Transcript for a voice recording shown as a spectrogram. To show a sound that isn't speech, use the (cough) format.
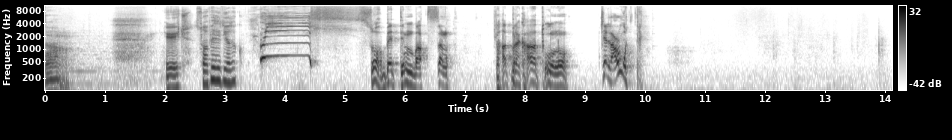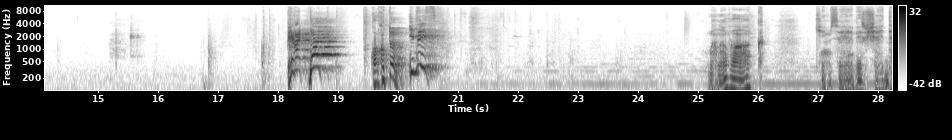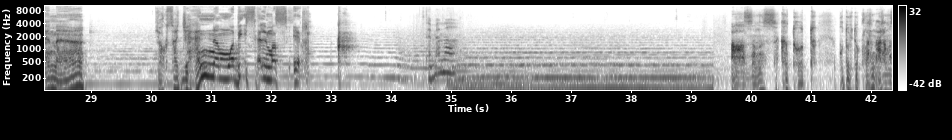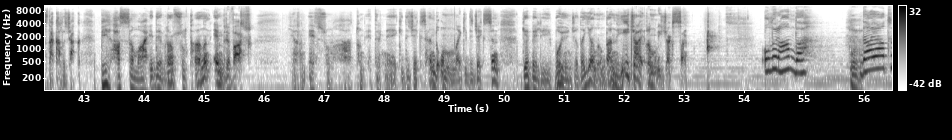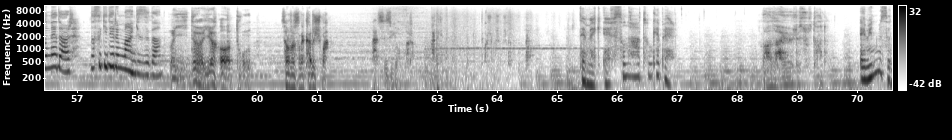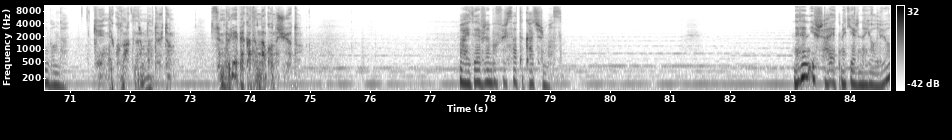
Burada? Hiç. Sohbet ediyorduk. Sohbetim batsın. Rahat bırak hatunu. Celavut. Evet, lan! Korkuttun. İblis! Bana bak. Kimseye bir şey deme. ha? Yoksa cehennem ve bi'sel masir. demem ha. Ağzını sıkı tut. Bu duydukların aramızda kalacak. Bilhassa Mahidevran Sultan'ın emri var. Yarın Efsun Hatun Edirne'ye gidecek. Sen de onunla gideceksin. Gebeliği boyunca da yanından hiç ayrılmayacaksın. Olur ağam da. Daya Hatun ne der? Nasıl giderim ben gizliden? Haydi ya Hatun. Sen orasına karışma. Ben sizi yollarım. Hadi git. Koş, koş, koş. Demek Efsun Hatun gebe. Vallahi öyle sultanım. Emin misin bundan? Kendi kulaklarımla duydum. Sümbül ebe kadınla konuşuyordu. Mahidevran bu fırsatı kaçırmaz. Neden ifşa etmek yerine yolluyor?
